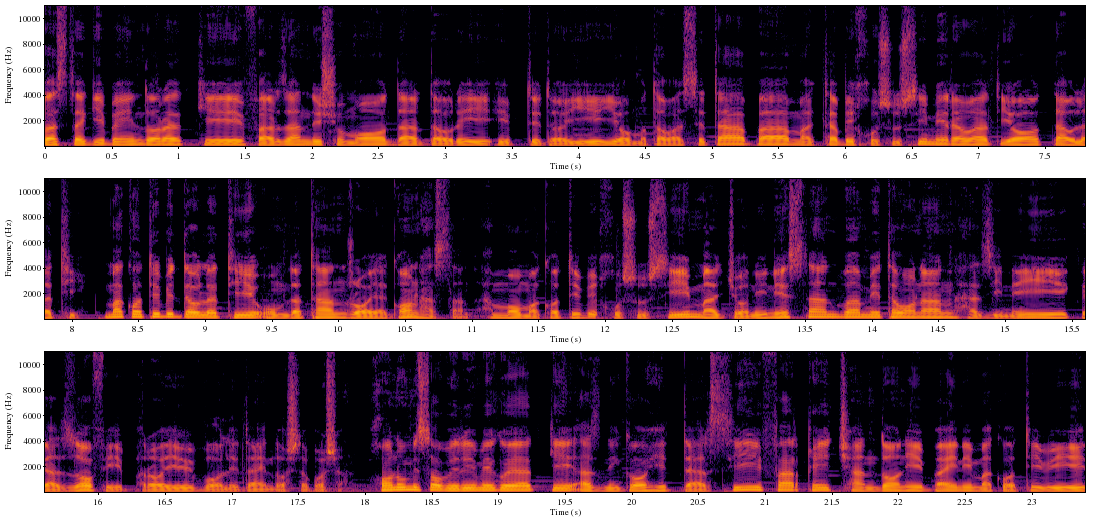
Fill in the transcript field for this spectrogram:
بستگی به این دارد که فرزند شما در دوره ابتدایی یا متوسطه به مکتب خصوصی می رود یا دولتی. مکاتب دولتی عمدتا رایگان هستند اما مکاتب خصوصی مجانی نیستند و می توانند هزینه گذافی برای والدین داشته باشند. خانم صابری می گوید که از نگاه درسی فرق چندانی بین مکاتب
